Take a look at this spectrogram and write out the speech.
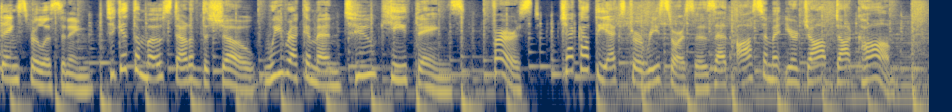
Thanks for listening. To get the most out of the show, we recommend two key things. First, check out the extra resources at awesomeatyourjob.com.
